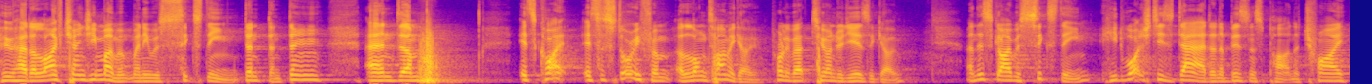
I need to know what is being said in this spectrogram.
who had a life changing moment when he was 16. Dun, dun, dun. And um, it's, quite, it's a story from a long time ago, probably about 200 years ago. And this guy was 16. He'd watched his dad and a business partner try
